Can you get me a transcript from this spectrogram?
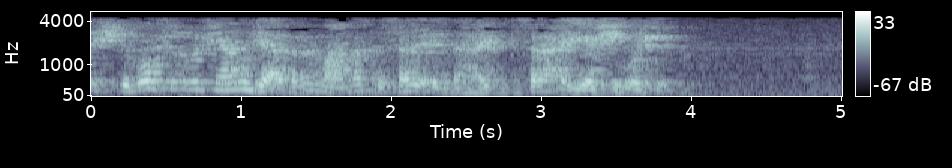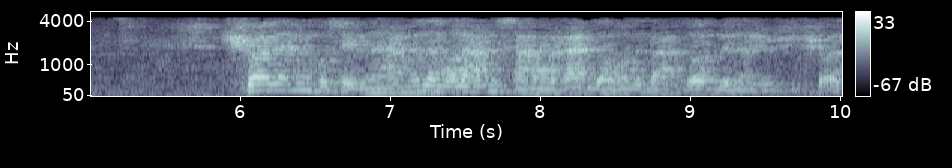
اشتباه شده باشه همون جعفر محمد پسر ابن پسر عیاشی باشه. شاید این حسین احمد مال همون سمرقند آمد بغداد به نجاشی شاید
